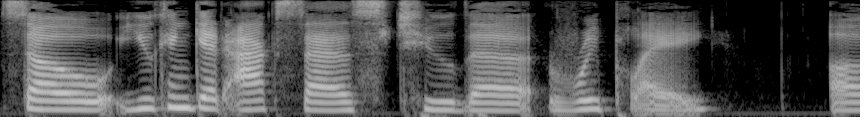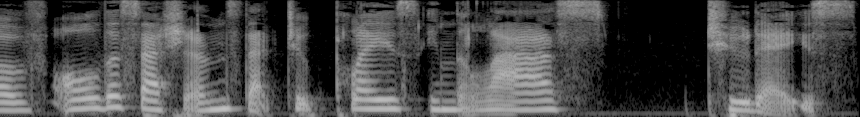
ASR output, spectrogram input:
so you can get access to the replay of all the sessions that took place in the last two days.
